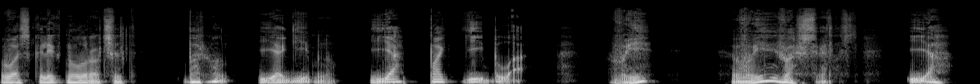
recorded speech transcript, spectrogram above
воскликнул Ротшильд. «Барон, я гибну. Я погибла». «Вы? Вы, ваша светлость?» «Я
